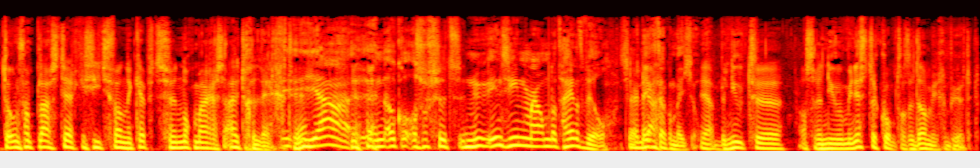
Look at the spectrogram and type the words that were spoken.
Het toon van Plasterk is iets van: ik heb het ze nog maar eens uitgelegd. Hè? Ja, en ook alsof ze het nu inzien, maar omdat hij dat wil. Dus daar het ook een beetje op. Ja, benieuwd uh, als er een nieuwe minister komt, wat er dan weer gebeurt.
